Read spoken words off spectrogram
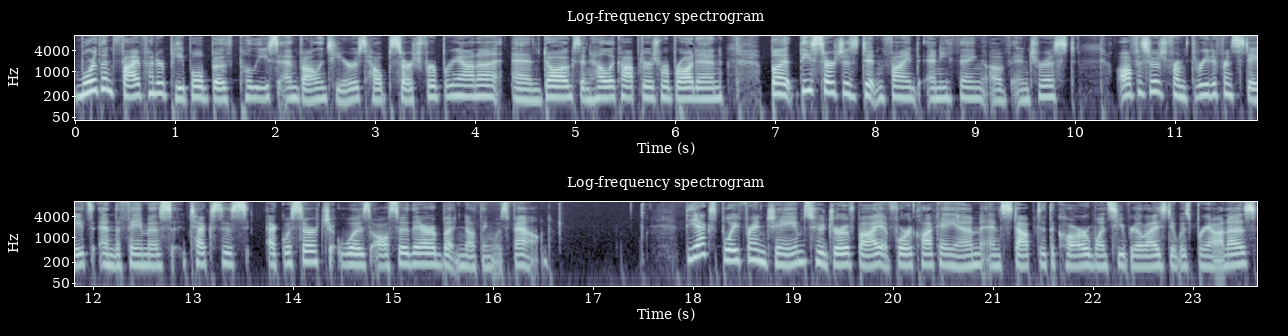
More than 500 people, both police and volunteers, helped search for Brianna, and dogs and helicopters were brought in, but these searches didn't find anything of interest. Officers from three different states and the famous Texas EquuSearch was also there, but nothing was found. The ex boyfriend, James, who drove by at 4 o'clock a.m. and stopped at the car once he realized it was Brianna's,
